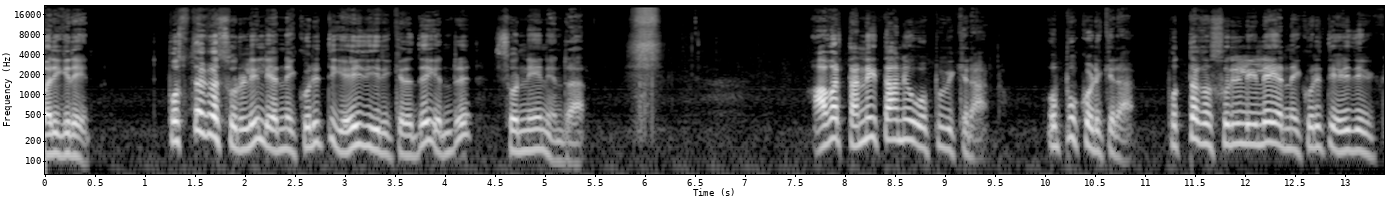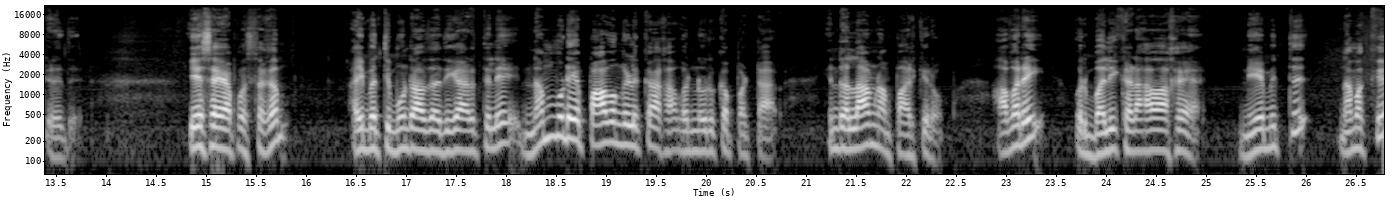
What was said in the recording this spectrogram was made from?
வருகிறேன். புஸ்தக சுருளில் என்னை குறித்து எழுதியிருக்கிறது என்று சொன்னேன் என்றார். அவர் தன்னைத்தானே ஒப்புவிக்கிறார் ஒப்பு கொடுக்கிறார் புத்தக சுருளிலே என்னை குறித்து எழுதியிருக்கிறது. ஏசையா புஸ்தகம் ஐம்பத்தி மூன்றாவது அதிகாரத்திலே நம்முடைய பாவங்களுக்காக அவர் நொறுக்கப்பட்டார் என்றெல்லாம் நாம் பார்க்கிறோம். அவரை ஒரு பலிக்கடாவாக நியமித்து நமக்கு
